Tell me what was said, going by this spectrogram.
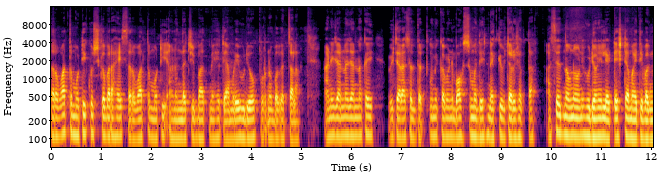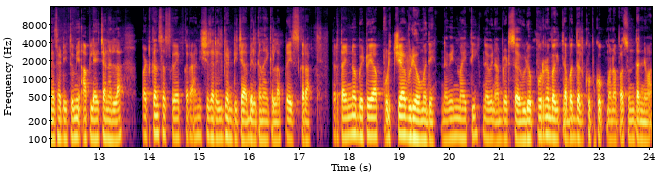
सर्वात मोठी खुशखबर आहे सर्वात मोठी आनंदाची बातमी आहे. त्यामुळे व्हिडिओ पूर्ण बघत चला. आणि ज्यांना ज्यांना काही विचार असेल तर तुम्ही कमेंट बॉक्समध्ये नक्की विचारू शकता. असेच नवनवीन व्हिडिओ आणि लेटेस्ट माहिती बघण्यासाठी तुम्ही आपल्या चॅनलला पटकन सबस्क्राईब करा आणि शेजारील घंटीच्या बेलकन आयकनला प्रेस करा. तर ताईंनो भेटूया पुढच्या व्हिडिओमध्ये. नवीन माहिती नवीन अपडेट्सचा व्हिडिओ पूर्ण बघितल्याबद्दल खूप खूप मनापासून धन्यवाद.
